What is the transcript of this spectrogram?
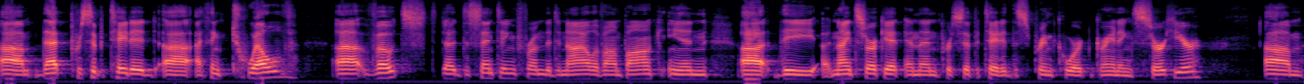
Um, that precipitated, uh, I think, 12 uh, votes uh, dissenting from the denial of en banc in uh, the Ninth Circuit and then precipitated the Supreme Court granting cert here. Um,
